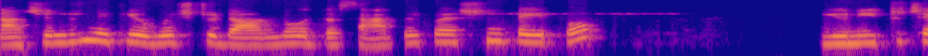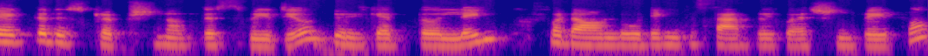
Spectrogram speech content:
Now, children, if you wish to download the sample question paper, you need to check the description of this video. You'll get the link for downloading the sample question paper.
